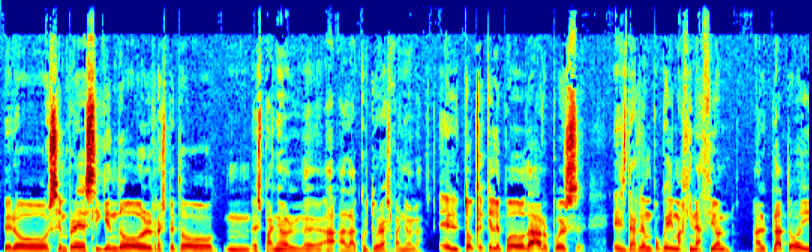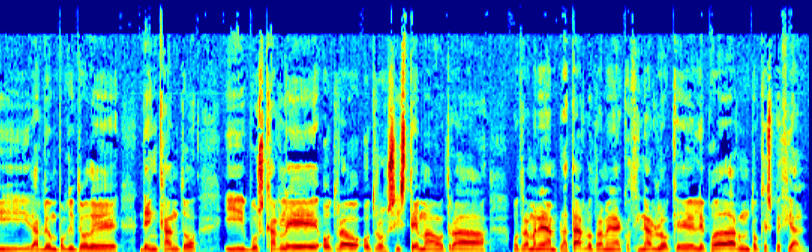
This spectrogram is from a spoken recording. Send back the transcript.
pero siempre siguiendo el respeto mm, español, eh, a, la cultura española. El toque que le puedo dar, pues, es darle un poco de imaginación al plato y darle un poquito de, de encanto y buscarle otro, otro sistema, otra, otra manera de emplatarlo, otra manera de cocinarlo que le pueda dar un toque especial.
